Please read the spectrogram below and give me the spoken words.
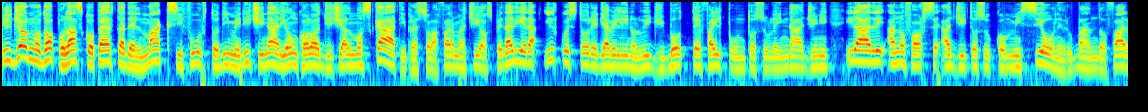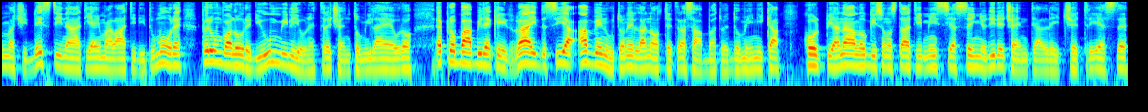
Il giorno dopo la scoperta del maxi furto di medicinali oncologici al Moscati presso la farmacia ospedaliera, il questore di Avellino Luigi Botte fa il punto sulle indagini. I ladri hanno forse agito su commissione, rubando farmaci destinati ai malati di tumore per un valore di 1.300.000 euro. È probabile che il raid sia avvenuto nella notte tra sabato e domenica. Colpi analoghi sono stati messi a segno di recente a Lecce e Trieste.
